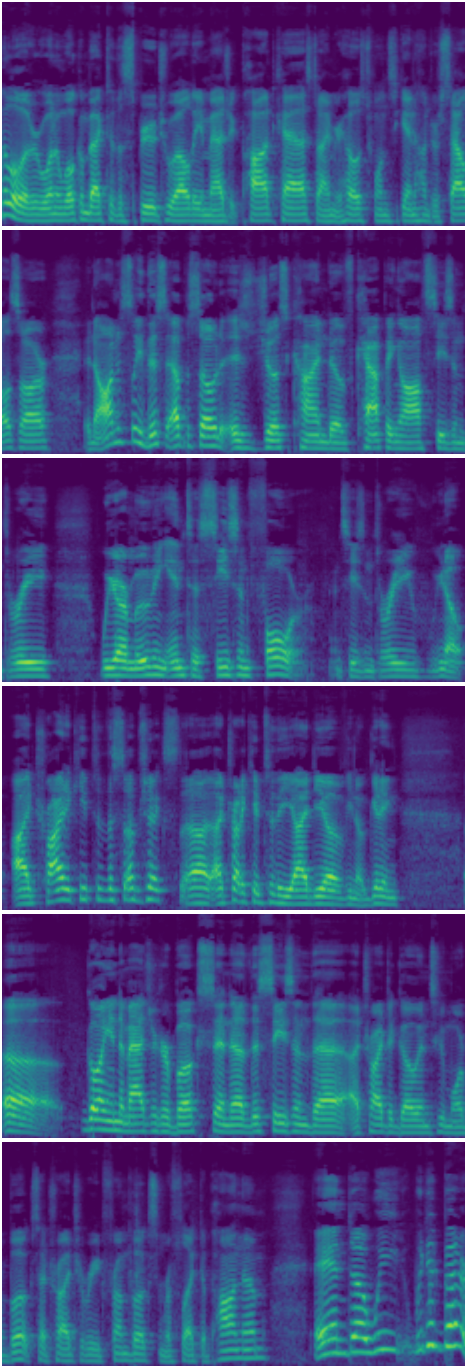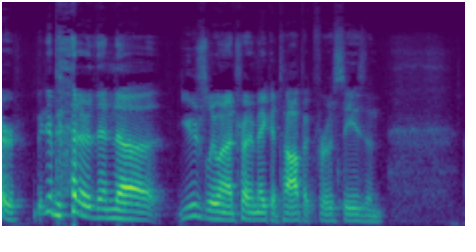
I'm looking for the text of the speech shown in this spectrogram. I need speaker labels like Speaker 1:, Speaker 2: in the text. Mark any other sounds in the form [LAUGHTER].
Speaker 1: Hello, everyone, and welcome back to the Spirituality and Magic Podcast. I'm your host, once again, Hunter Salazar. And honestly, this episode is just kind of capping off season three. We are moving into season four. In season three, you know, I try to keep to the subjects. Uh, I try to keep to the idea of, you know, getting, uh, going into magic or books. And uh, this season, that I tried to go into more books. I tried to read from books and reflect upon them and uh, we we did better. We did [LAUGHS] better than uh, usually when I try to make a topic for a season.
